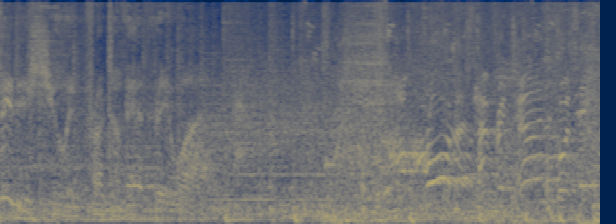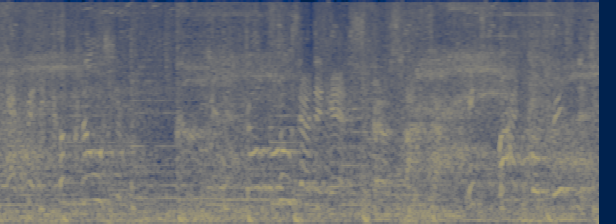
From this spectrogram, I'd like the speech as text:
Finish you in front of everyone. Our brawlers have returned for their epic conclusion! Don't do that again, Spellslicer! It's bad for business?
